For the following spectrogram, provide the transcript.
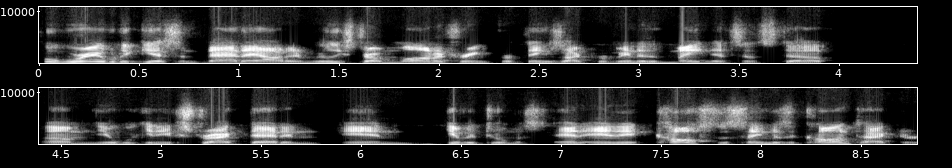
but we're able to get some data out and really start monitoring for things like preventative maintenance and stuff. Um, you know, we can extract that and and give it to them, and and it costs the same as a contactor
